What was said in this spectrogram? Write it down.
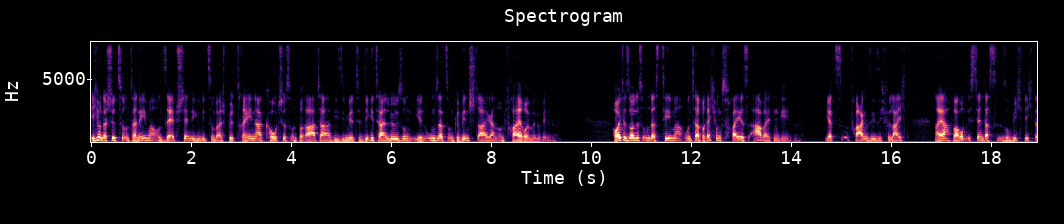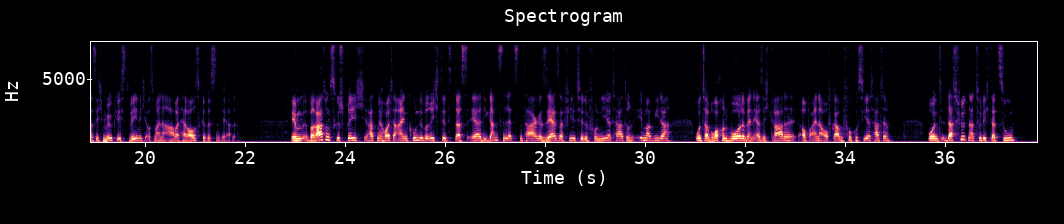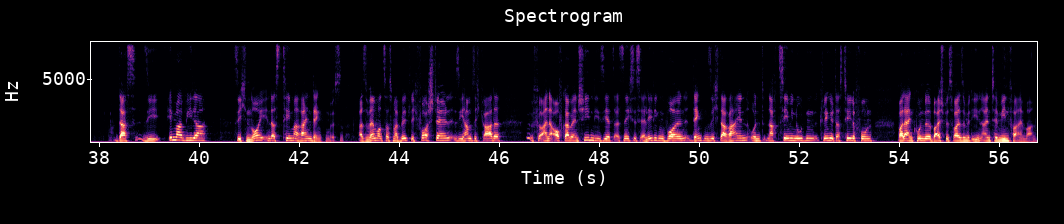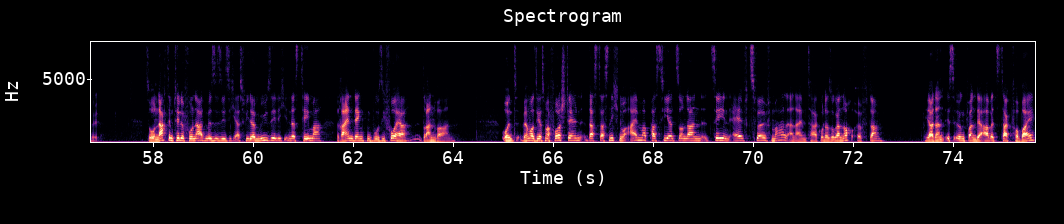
ich unterstütze Unternehmer und Selbstständige wie zum Beispiel Trainer, Coaches und Berater, wie sie mit digitalen Lösungen ihren Umsatz und Gewinn steigern und Freiräume gewinnen. Heute soll es um das Thema unterbrechungsfreies Arbeiten gehen. Jetzt fragen Sie sich vielleicht, naja, warum ist denn das so wichtig, dass ich möglichst wenig aus meiner Arbeit herausgerissen werde? Im Beratungsgespräch hat mir heute ein Kunde berichtet, dass er die ganzen letzten Tage sehr, sehr viel telefoniert hat und immer wieder unterbrochen wurde, wenn er sich gerade auf eine Aufgabe fokussiert hatte. Und das führt natürlich dazu, dass sie immer wieder sich neu in das Thema reindenken müssen. Also wenn wir uns das mal bildlich vorstellen, Sie haben sich gerade für eine Aufgabe entschieden, die Sie jetzt als nächstes erledigen wollen, denken sich da rein und nach zehn Minuten klingelt das Telefon, weil ein Kunde beispielsweise mit Ihnen einen Termin vereinbaren will. So, nach dem Telefonat müssen Sie sich erst wieder mühselig in das Thema reindenken, wo Sie vorher dran waren. Und wenn wir uns jetzt mal vorstellen, dass das nicht nur einmal passiert, sondern 10, 11, 12 Mal an einem Tag oder sogar noch öfter, ja, dann ist irgendwann der Arbeitstag vorbei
